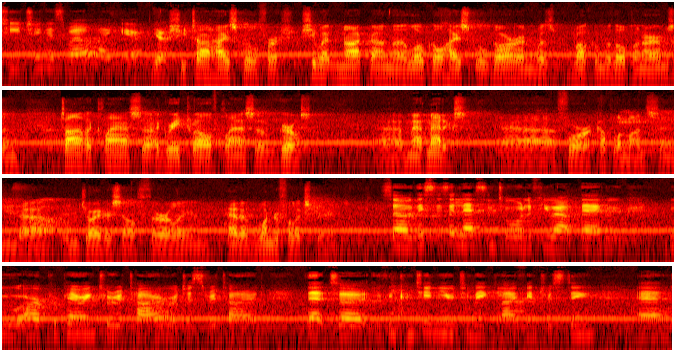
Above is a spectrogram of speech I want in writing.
teaching as well. I hear. Yeah, she taught high school for, she went and knocked on the local high school door and was welcomed with open arms and taught a class, a grade 12 class of girls, uh, mathematics, uh, for a couple of months and uh, enjoyed herself thoroughly and had a wonderful experience. So this is a lesson to all of you out there who, who are preparing to retire or just retired, that uh, you can continue to make life interesting and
